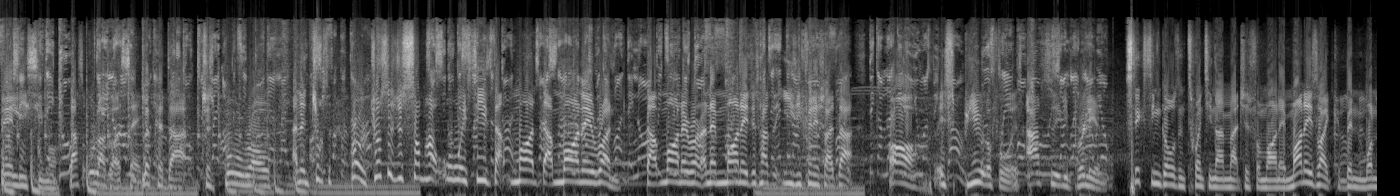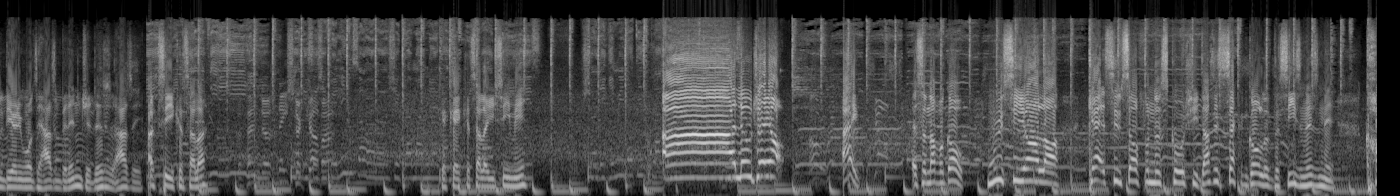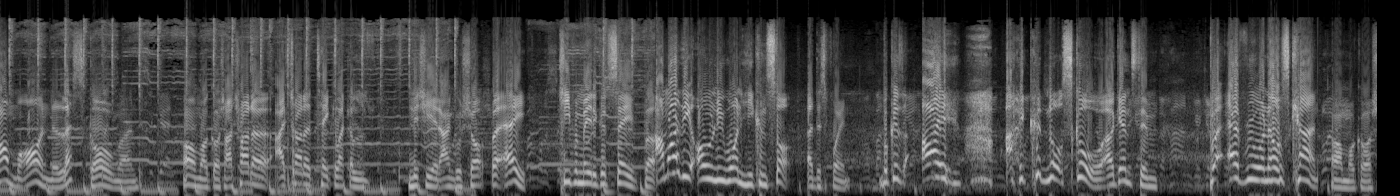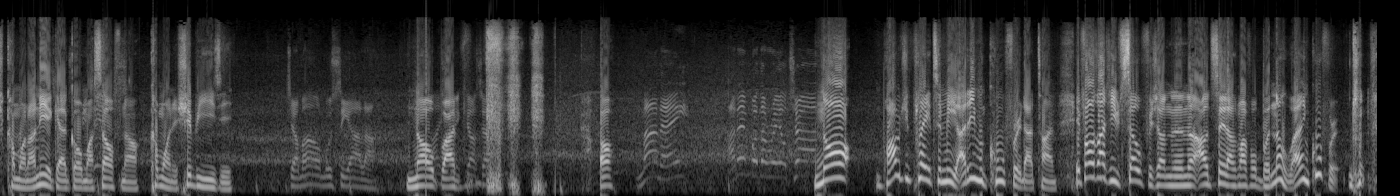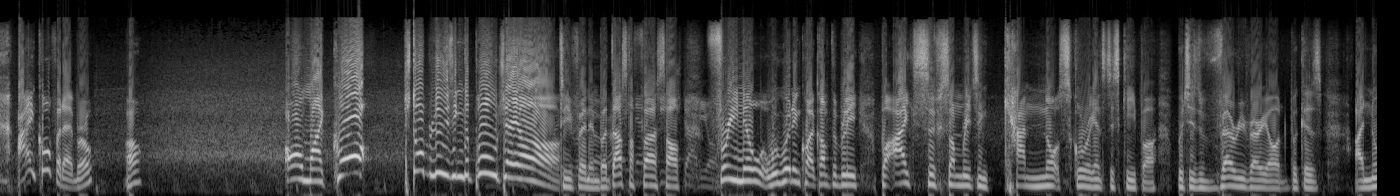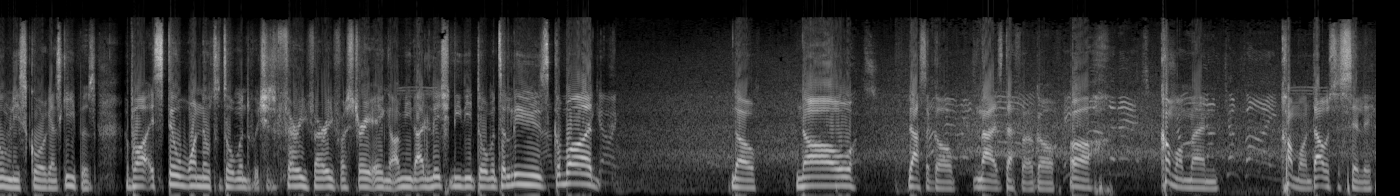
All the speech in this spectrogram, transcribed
Bellissimo. That's all I gotta say. Look at that. Just ball roll. And then Jota, bro, Jota just somehow always sees that Ma that Mane run. That Mane run. And then Mane just has an easy finish like that. Oh, it's beautiful. It's absolutely brilliant. 16 goals in 29 matches for Mane. Mane's like been one of the only ones that hasn't been injured, has he? I can see you, Cancelo. Defenders need to cover. Okay, Cancelo, you see me? Ah, Lil J up. Hey, it's another goal. Musiala gets himself on the score sheet. That's his second goal of the season, isn't it? Come on, let's go, man. Oh my gosh, I try to, I try to take like a literally an angle shot, but hey, keeper made a good save. But am I the only one he can stop at this point? Because I, I could not score against him, but everyone else can. Oh my gosh, come on, I need to get a goal myself now. Come on, it should be easy. Jamal Musiala. No, but oh. Mane. And in with a real chance. No! Why would you play it to me? I didn't even call for it that time. If I was actually selfish, then I'd say that's my fault. But no, I didn't call for it. I ain't call for that, bro. Oh. Oh my god! Stop losing the ball, JR! Defending, but that's the first half. 3 0. We're winning quite comfortably, but I, for some reason, cannot score against this keeper, which is very, very odd because I normally score against keepers. But it's still 1 0 to Dortmund, which is very, very frustrating. I mean, I literally need Dortmund to lose. Come on. No. No. That's a goal. That is definitely a goal. Oh, come on, man. Come on. That was just silly.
